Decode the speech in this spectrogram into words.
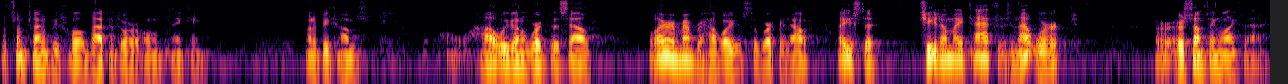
But sometimes we fall back into our own thinking when it becomes, how are we going to work this out? Well, I remember how I used to work it out. I used to cheat on my taxes, and that worked or, or something like that.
